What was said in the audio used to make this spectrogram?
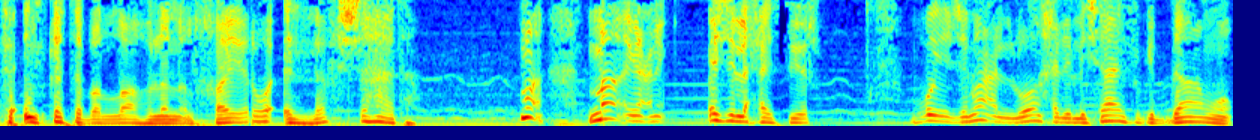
فإن كتب الله لنا الخير وإلا في الشهادة. ما ما يعني إيش اللي حيصير؟ يا جماعة الواحد اللي شايف قدامه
